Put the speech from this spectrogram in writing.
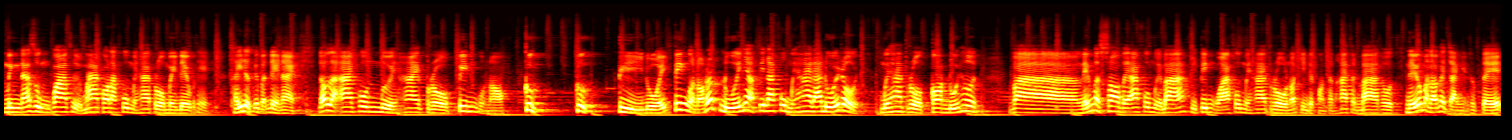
Mình đã dùng qua thử ba con iPhone 12 Pro mình đều có thể thấy được cái vấn đề này. Đó là iPhone 12 Pro pin của nó cực cực kỳ đuối. Pin của nó rất đuối nha pin iPhone 12 đã đuối rồi 12 Pro còn đuối hơn. Và nếu mà so với iPhone 13 thì pin của iPhone 12 Pro nó chỉ được khoảng tầm 2 phần 3 thôi. Nếu mà nói về trải nghiệm thực tế,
